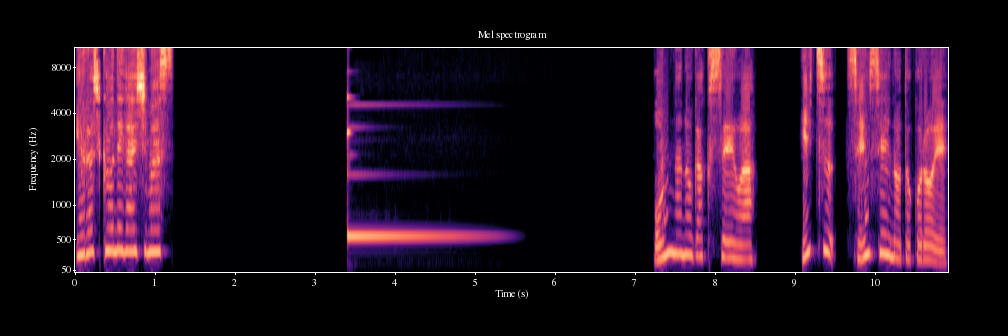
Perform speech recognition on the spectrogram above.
よろしくお願いします。女の学生はいつ先生のところへ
